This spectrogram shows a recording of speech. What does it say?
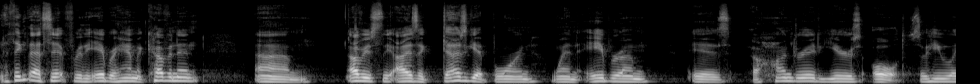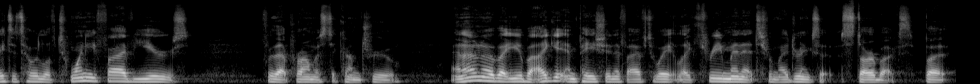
I think that's it for the Abrahamic covenant. Um, obviously, Isaac does get born when Abram is 100 years old. So he waits a total of 25 years for that promise to come true. And I don't know about you, but I get impatient if I have to wait like three minutes for my drinks at Starbucks. But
